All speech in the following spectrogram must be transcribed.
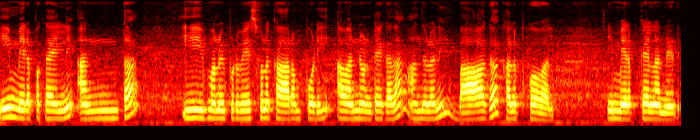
ఈ మిరపకాయల్ని అంతా ఈ మనం ఇప్పుడు వేసుకున్న కారం పొడి అవన్నీ ఉంటాయి కదా అందులోని బాగా కలుపుకోవాలి ఈ మిరపకాయలు అనేది.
